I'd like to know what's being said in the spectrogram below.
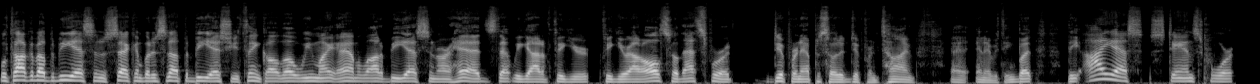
we'll talk about the BS in a second, but it's not the BS you think, although we might have a lot of BS in our heads that we got to figure figure out also. That's for a different episode, a different time, and, and everything. But the IS stands for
